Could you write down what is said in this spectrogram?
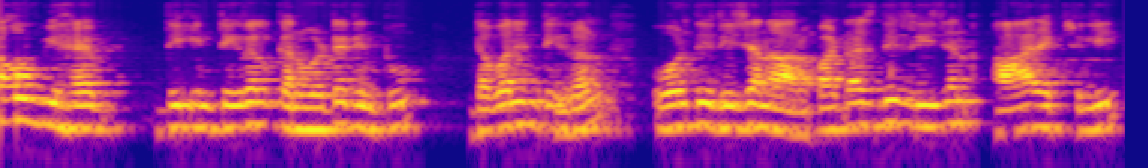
now we have the integral converted into double integral over the region R. What is the region R actually?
